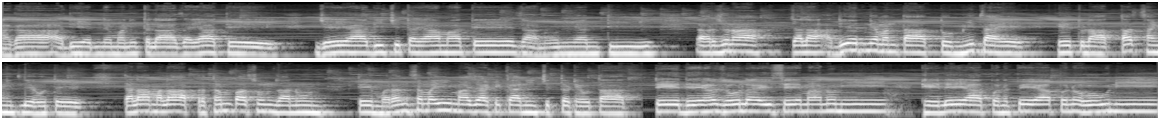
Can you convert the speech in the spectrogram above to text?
आगा अधियज्ञ म्हणितला जयाते जे आदिची तया माते जाणून यांती. अर्जुना ज्याला अधियज्ञ म्हणतात तो मीच आहे हे तुला आत्ताच सांगितले होते. त्याला मला प्रथमपासून जाणून ते मरणसमयी माझ्या ठिकाणी चित्त ठेवतात. ते देह झोलाईसे मानुनी ठेले आपण पे आपण होऊनी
